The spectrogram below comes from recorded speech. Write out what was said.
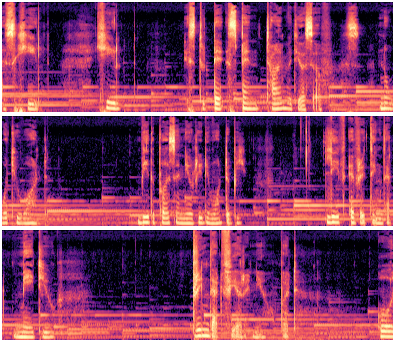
is heal. Heal is to spend time with yourself, know what you want, be the person you really want to be. Leave everything that made you bring that fear in you. But all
